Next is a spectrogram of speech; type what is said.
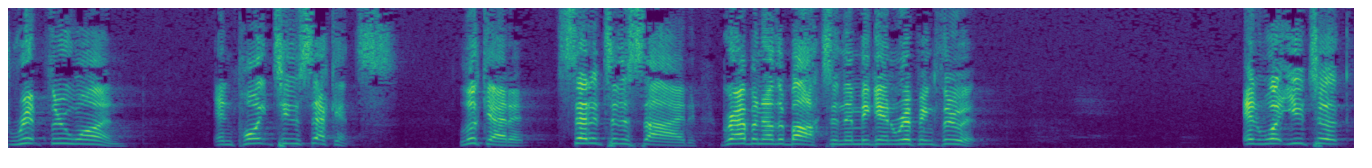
rip through one in 0.2 seconds, look at it, set it to the side, grab another box, and then begin ripping through it and what you took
